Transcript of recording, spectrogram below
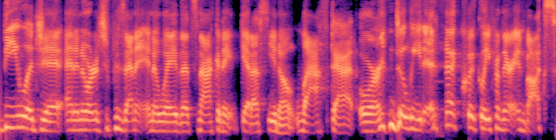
be legit and in order to present it in a way that's not going to get us, you know, laughed at or deleted quickly from their inbox?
